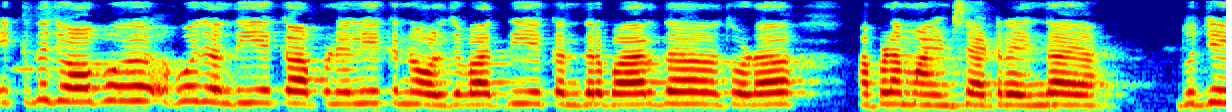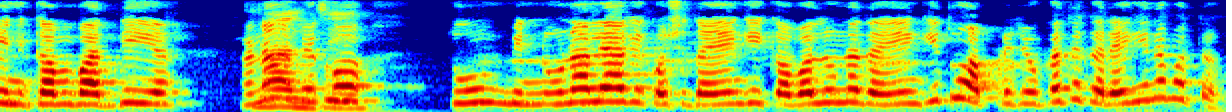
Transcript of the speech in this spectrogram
ਇੱਕ ਤਾਂ ਜੌਬ ਹੋ ਜਾਂਦੀ ਹੈ ਇੱਕ ਆਪਣੇ ਲਈ ਇੱਕ ਨੌਲੇਜ ਵੱਧਦੀ ਹੈ ਇੱਕ ਅੰਦਰ ਬਾਹਰ ਦਾ ਥੋੜਾ ਆਪਣਾ ਮਾਈਂਡ ਸੈਟ ਰਹਿੰਦਾ ਆ। ਦੂਜੀ ਇਨਕਮ ਵੱਧਦੀ ਆ ਹਨਾ? ਹਾਂਜੀ। ਦੇਖੋ ਤੂੰ ਮੈਨੂੰ ਨਾ ਲਿਆ ਕੇ ਕੁਛ ਦੇਏਂਗੀ ਕਵਲ ਨੂੰ ਨਾ ਦੇਏਂਗੀ ਤੂੰ ਆਪਣੇ ਜੋਗਾ ਤੇ ਕਰੇਂਗੀ ਨਾ ਪੁੱਤ।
